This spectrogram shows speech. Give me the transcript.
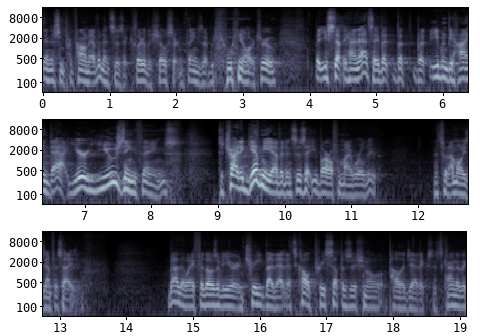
And there's some profound evidences that clearly show certain things that we, we know are true. But you step behind that and say, but, but, but even behind that, you're using things to try to give me evidences that you borrow from my worldview. That's what I'm always emphasizing. By the way, for those of you who are intrigued by that, that's called presuppositional apologetics. It's kind of the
